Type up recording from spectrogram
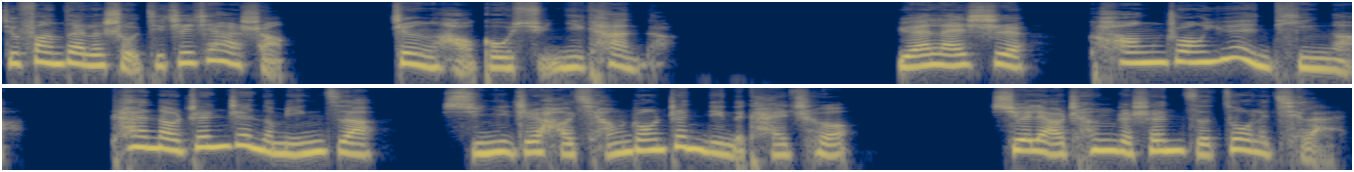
就放在了手机支架上，正好够许逆看的。原来是康庄院厅啊！看到真正的名字，许逆只好强装镇定的开车。薛了撑着身子坐了起来，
